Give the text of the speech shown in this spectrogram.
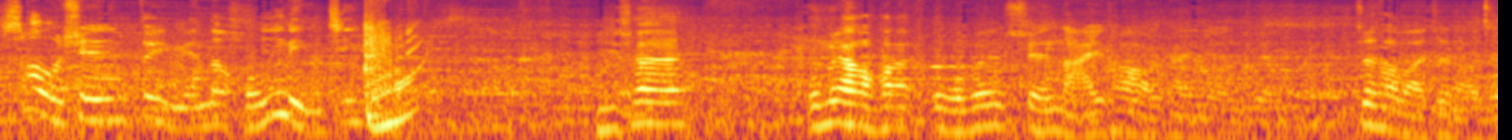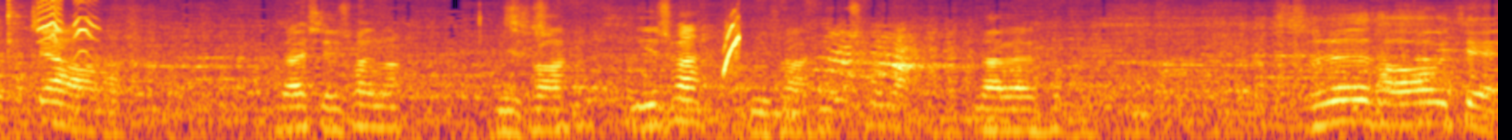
少先队员的红领巾，你穿，我们两个换，我们选哪一套好看一点？这套吧，这套这套。这样啊，来，谁穿呢？你穿，你穿，你穿，你穿吧。来来，石头剪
